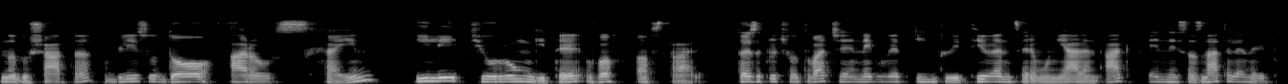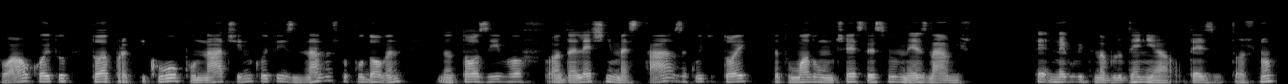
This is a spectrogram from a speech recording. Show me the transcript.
на душата близо до Арлсхайм или тюрунгите в Австралия. Той заключва това, че неговият интуитивен церемониален акт е несъзнателен ритуал, който той е практикувал по начин, който е изненадващо подобен на този в далечни места, за които той като младо момче естествено не е знаел нищо. Те, неговите наблюдения тези точно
